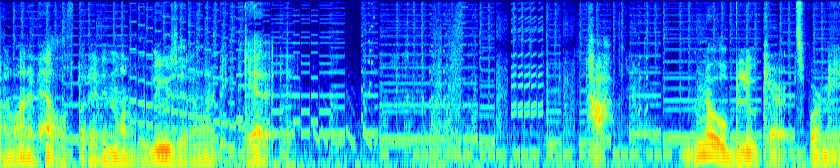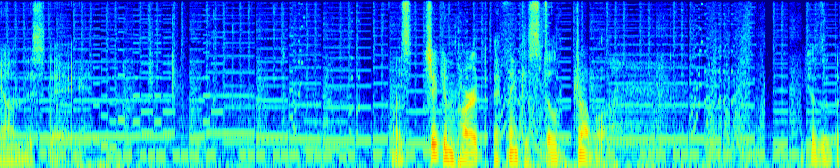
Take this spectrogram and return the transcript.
I wanted health, but I didn't want to lose it. I wanted to get it. Ha! No blue carrots for me on this day. This chicken part, I think, is still trouble. Because of the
